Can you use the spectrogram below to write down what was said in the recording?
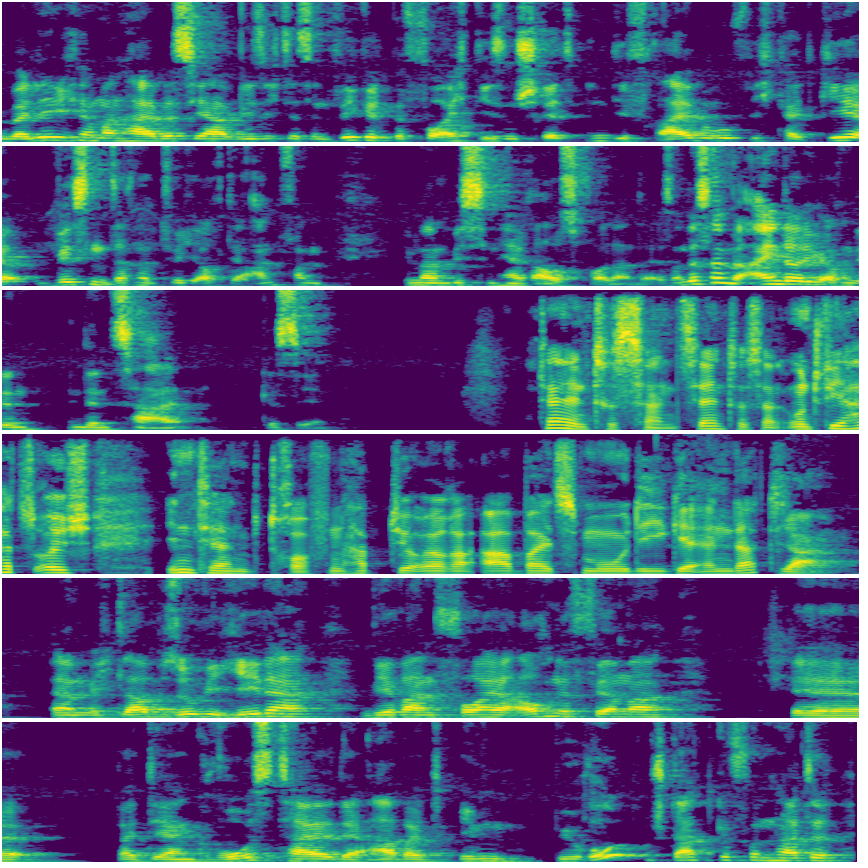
überlege ich noch mal ein halbes Jahr, wie sich das entwickelt, bevor ich diesen Schritt in die Freiberuflichkeit gehe, wissen, dass natürlich auch der Anfang immer ein bisschen herausfordernder ist. Und das haben wir eindeutig auch in den, in den Zahlen gesehen. Sehr interessant, sehr interessant. Und wie hat es euch intern betroffen? Habt ihr eure Arbeitsmodi geändert? Ja, ähm, ich glaube, so wie jeder, wir waren vorher auch eine Firma, äh, bei der ein Großteil der Arbeit im Büro stattgefunden hatte.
